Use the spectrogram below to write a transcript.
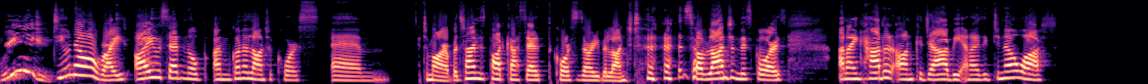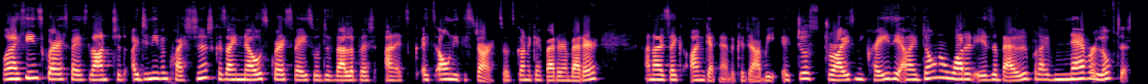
Really? Do you know, right? I was setting up I'm gonna launch a course um tomorrow. By the time this podcast out, the course has already been launched. so I'm launching this course. And I had it on Kajabi and I was like, do you know what? When I seen Squarespace launch it, I didn't even question it because I know Squarespace will develop it and it's it's only the start. So it's gonna get better and better. And I was like, I'm getting out of Kajabi. It just drives me crazy. And I don't know what it is about it, but I've never loved it.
